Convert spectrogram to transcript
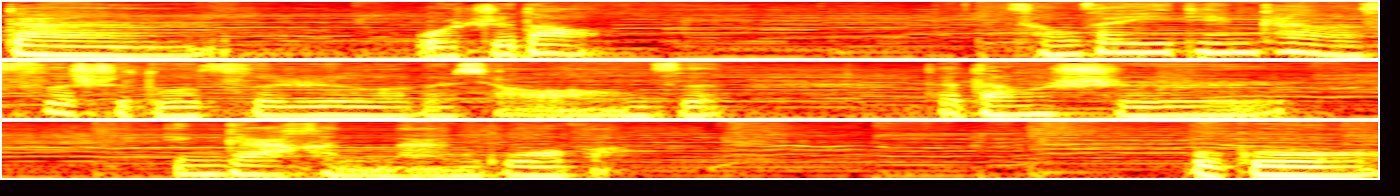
但我知道，曾在一天看了四十多次日落的小王子，他当时应该很难过吧。不过，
